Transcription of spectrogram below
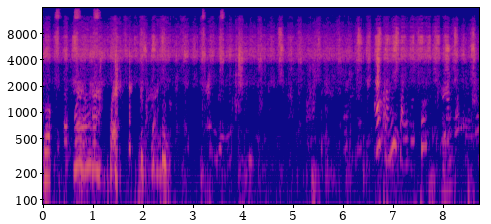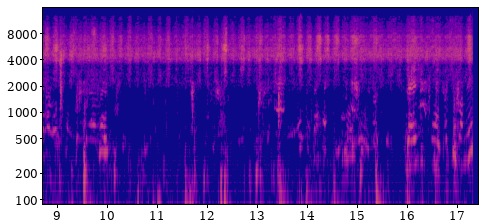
我也看。哎，等一等，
